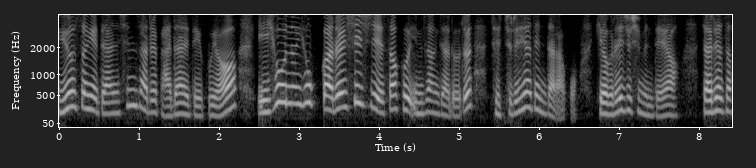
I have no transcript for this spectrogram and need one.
유효성에 대한 심사를 받아야 되고요. 이 효능 효과를 실시해서 그 임상 자료를 제출해야 된다라고 기억을 해주시면 돼요. 자, 그래서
